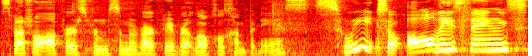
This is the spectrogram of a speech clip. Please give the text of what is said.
special offers from some of our favorite local companies. Sweet. So all these things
